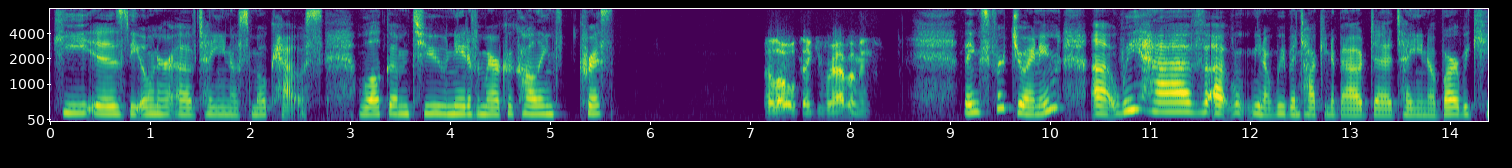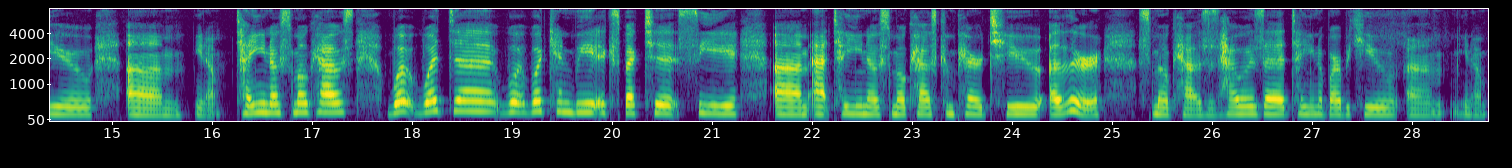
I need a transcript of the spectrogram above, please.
He is the owner of Taino Smokehouse. Welcome to Native America Calling, Chris. Hello, thank you for having me. Thanks for joining. Uh, we have, uh, you know, we've been talking about uh, Taino barbecue, um, you know, Taino smokehouse. What what uh, what what can we expect to see um, at Taino Smokehouse compared to other smokehouses? How is a Taino barbecue, um, you know,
